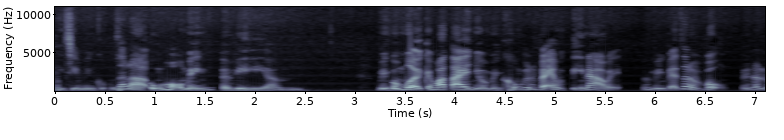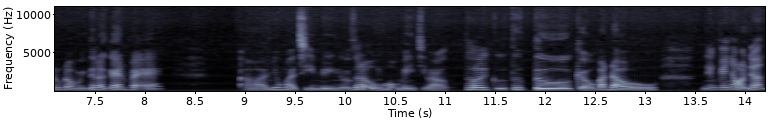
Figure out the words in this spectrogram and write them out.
thì chị mình cũng rất là ủng hộ mình. Bởi vì um, mình có 10 cái hoa tay nhưng mà mình không biết vẽ một tí nào ấy. Mình vẽ rất là vụng nên là lúc đầu mình rất là ghét vẽ à, nhưng mà chị mình rất là ủng hộ mình chị bảo thôi cứ từ từ kiểu bắt đầu những cái nhỏ nhất.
